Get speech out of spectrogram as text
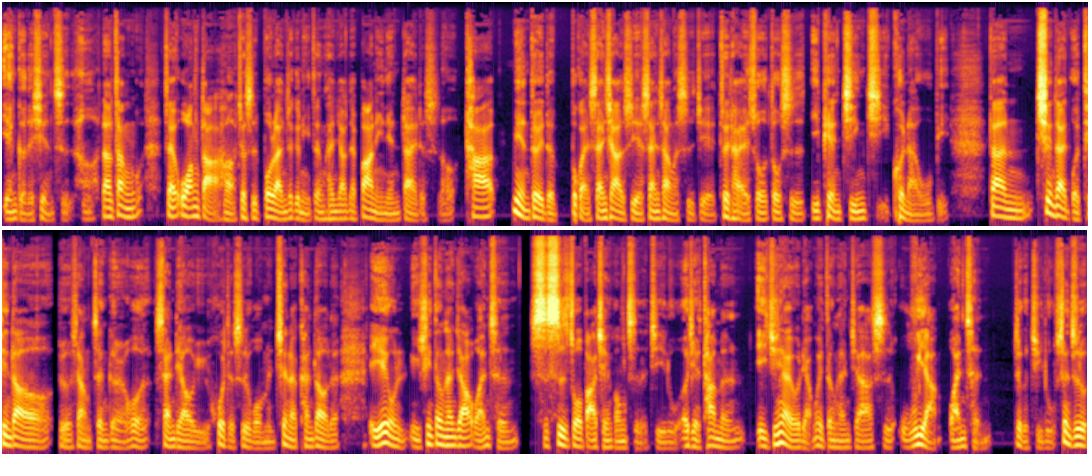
严格的限制啊。那当在汪达哈，就是波兰这个女登山家，在八零年代的时候，她。面对的不管山下的世界、山上的世界，对他来说都是一片荆棘，困难无比。但现在我听到，比如像曾格尔或山鯛鱼，或者是我们现在看到的，也有女性登山家完成十四座八千公尺的记录，而且他们已经要有两位登山家是无氧完成这个记录，甚至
